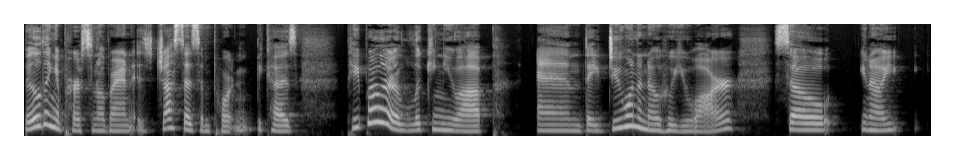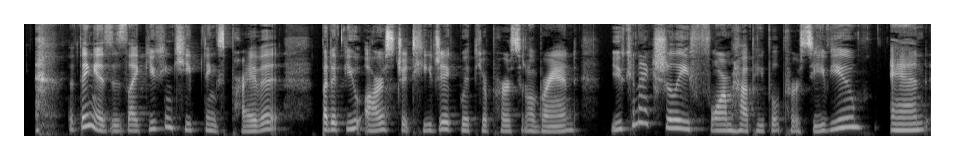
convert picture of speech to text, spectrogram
building a personal brand is just as important because people are looking you up and they do want to know who you are. So, you know, the thing is is like you can keep things private, but if you are strategic with your personal brand, you can actually form how people perceive you and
